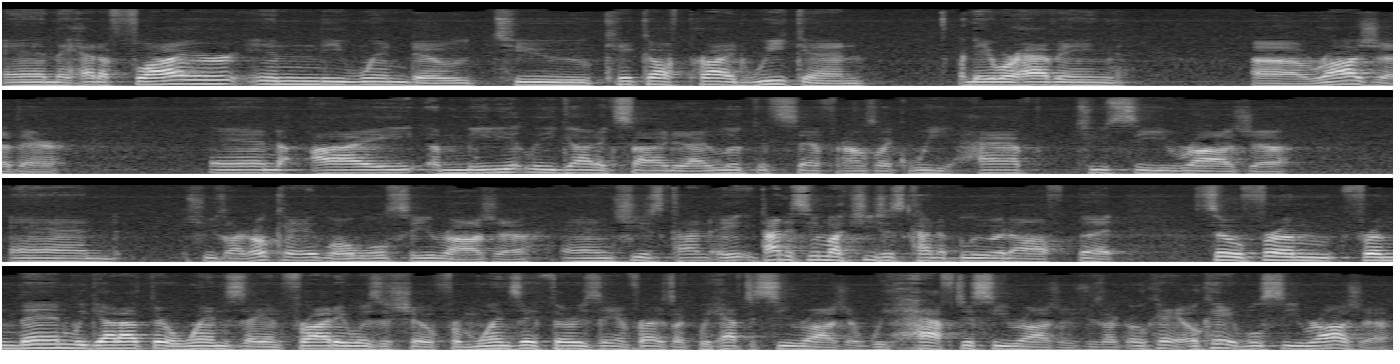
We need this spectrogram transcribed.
and they had a flyer in the window to kick off Pride weekend, and they were having uh, Raja there. And I immediately got excited. I looked at Steph and I was like, "We have to see Raja." And she was like, "Okay, well, we'll see Raja." And she just kind of it kind of seemed like she just kind of blew it off. But so from from then we got out there Wednesday and Friday was a show. From Wednesday, Thursday, and Friday, I was like, "We have to see Raja. We have to see Raja." She was like, "Okay, okay, we'll see Raja."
